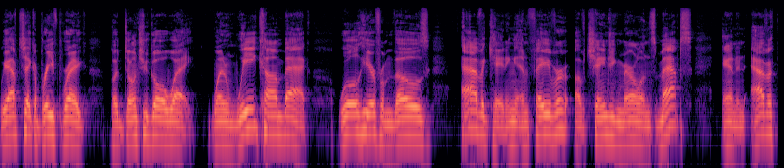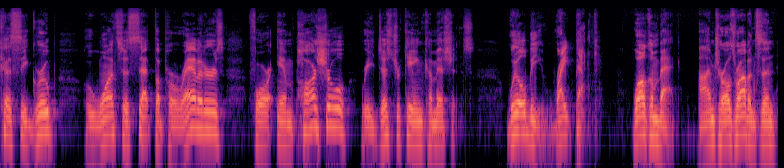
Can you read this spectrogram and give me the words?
We have to take a brief break, but don't you go away. When we come back, we'll hear from those advocating in favor of changing Maryland's maps and an advocacy group who wants to set the parameters for impartial redistricting commissions. We'll be right back. Welcome back. I'm Charles Robinson,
